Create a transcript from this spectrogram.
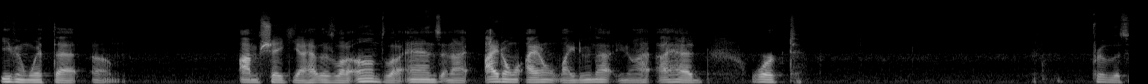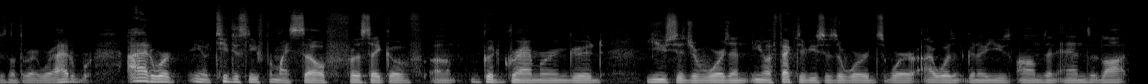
even with that, um, I'm shaky. I have there's a lot of ums, a lot of ands, and I I don't I don't like doing that. You know, I I had worked. Frivolous is not the right word. I had I had worked you know tediously for myself for the sake of um, good grammar and good usage of words and you know effective uses of words where I wasn't gonna use ums and ands a lot.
